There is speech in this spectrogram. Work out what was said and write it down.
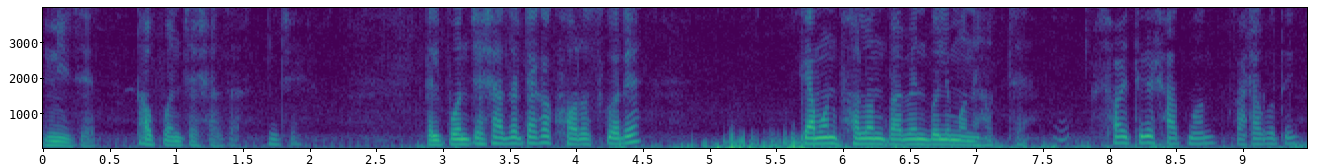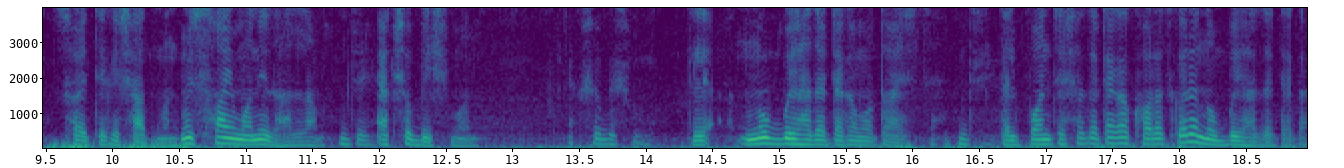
নিজের। তাও পঞ্চাশ হাজার। জি। তাহলে পঞ্চাশ হাজার টাকা খরচ করে কেমন ফলন পাবেন বলে মনে হচ্ছে? ছয় থেকে সাত মন কাঠাপতি ছয় থেকে সাত মন। আমি ছয় মনই ধরলাম। জি। একশো বিশ মন। একশো বিশ মন। তাহলে নব্বই হাজার টাকা মতো আসছে। জি। তাহলে পঞ্চাশ হাজার টাকা খরচ করে নব্বই হাজার টাকা।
